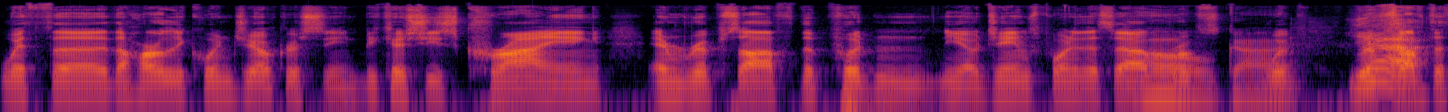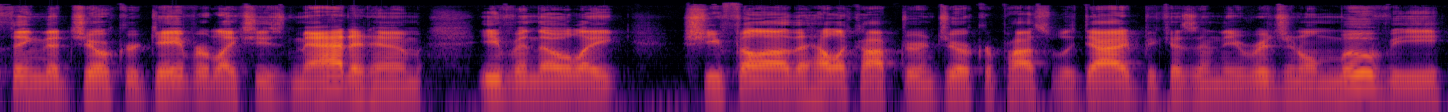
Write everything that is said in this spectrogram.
with the the Harley Quinn Joker scene because she's crying and rips off the pudding. You know, James pointed this out. Oh, rips, God. whip- rips off the thing that Joker gave her, like she's mad at him, even though like she fell out of the helicopter and Joker possibly died because in the original movie.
